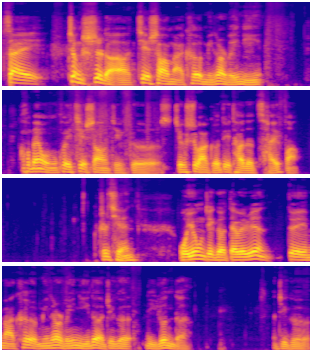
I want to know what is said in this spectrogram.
在正式的啊介绍马克·米勒维尼。后面我们会介绍这个这个施瓦格对他的采访。之前我用这个戴维·瑞恩对马克·米勒维尼的这个理论的这个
